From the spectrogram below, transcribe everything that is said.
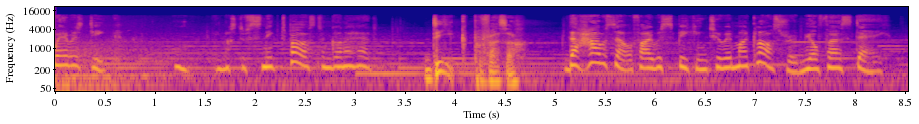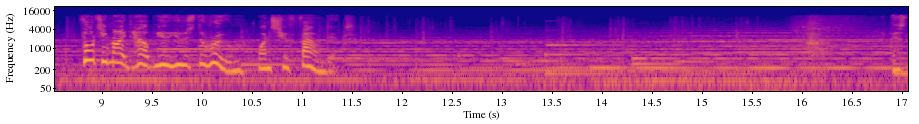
where is Deek? Hmm, he must have sneaked past and gone ahead. Deek, Professor. The house elf I was speaking to in my classroom your first day. Thought he might help you use the room once you found it. There's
